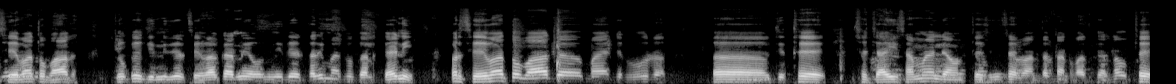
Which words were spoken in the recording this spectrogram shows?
ਸੇਵਾ ਤੋਂ ਬਾਅਦ, ਕਿਉਂਕਿ ਜਿੰਨੀ ਦੇਰ ਸੇਵਾ ਕਰਨੀ ਉਨੀ ਦੇਰ ਤਾਂ ਨਹੀਂ ਮੈਂ ਕੋਈ ਗੱਲ ਕਹਿਣੀ। ਪਰ ਸੇਵਾ ਤੋਂ ਬਾਅਦ ਮੈਂ ਜ਼ਰੂਰ ਜਿੱਥੇ ਸਚਾਈ ਸਾਹਮਣੇ ਲਿਆਉਣ ਤੇ ਸਿੰਘ ਸਾਹਿਬਾਨ ਦਾ ਧੰਨਵਾਦ ਕਰਨਾ, ਉੱਥੇ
